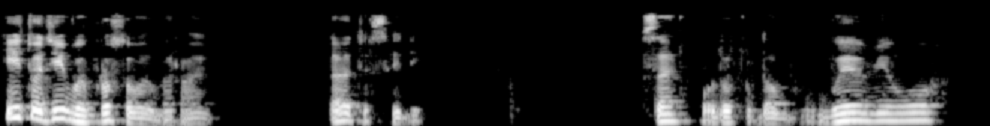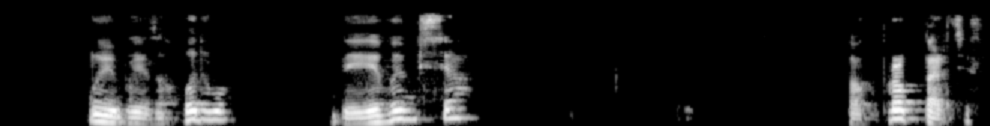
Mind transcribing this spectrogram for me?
І тоді ми просто вибираємо. Давайте сині. Все, воно тут нам вивело. Ну і ми заходимо. Дивимося. Так, Properties.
